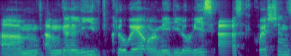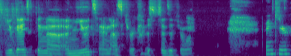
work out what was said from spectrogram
Um, I'm gonna leave Chloe or maybe Loris ask questions. You guys can uh, unmute and ask your questions if you want. Thank you.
